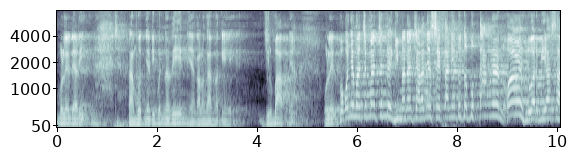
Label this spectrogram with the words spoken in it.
mulai dari ah, rambutnya dibenerin, ya kalau nggak pakai jilbab, ya. Mulai, pokoknya macam-macam deh. Gimana caranya setan itu tepuk tangan? Wah luar biasa.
